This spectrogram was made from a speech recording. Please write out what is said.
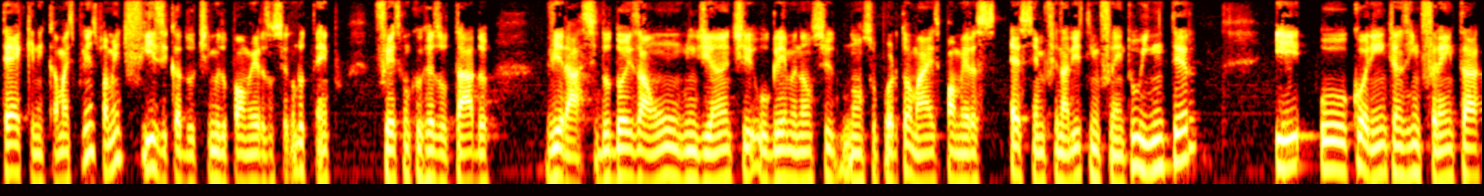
técnica, mas principalmente física do time do Palmeiras no segundo tempo, fez com que o resultado virasse. Do 2 a 1 em diante, o Grêmio não, se, não suportou mais. Palmeiras é semifinalista, enfrenta o Inter e o Corinthians enfrenta.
